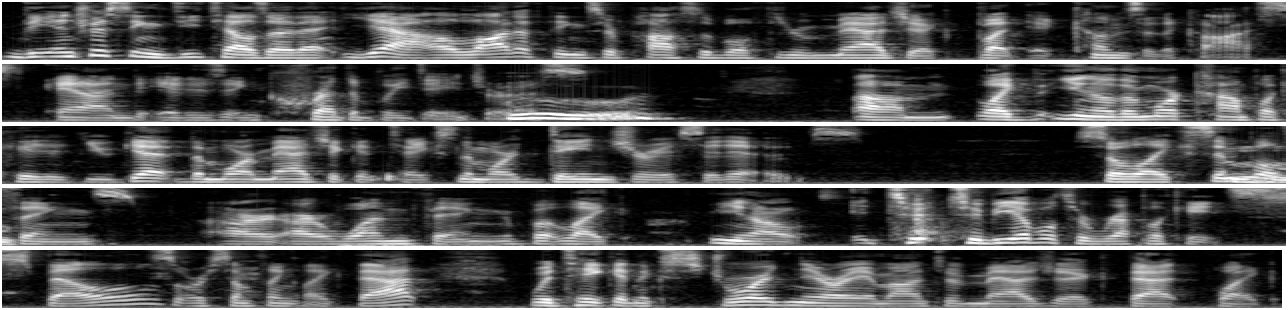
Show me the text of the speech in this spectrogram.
the interesting details are that yeah, a lot of things are possible through magic, but it comes at a cost, and it is incredibly dangerous. Ooh. Um, like you know, the more complicated you get, the more magic it takes, the more dangerous it is. So like simple things are are one thing, but like you know, to to be able to replicate spells or something like that would take an extraordinary amount of magic that like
